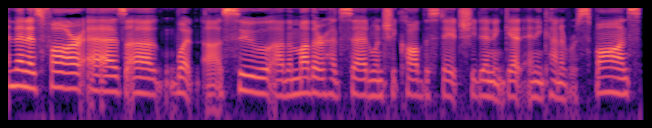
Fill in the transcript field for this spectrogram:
And then, as far as uh, what uh, Sue, uh, the mother, had said when she called the state, she didn't get any kind of response.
